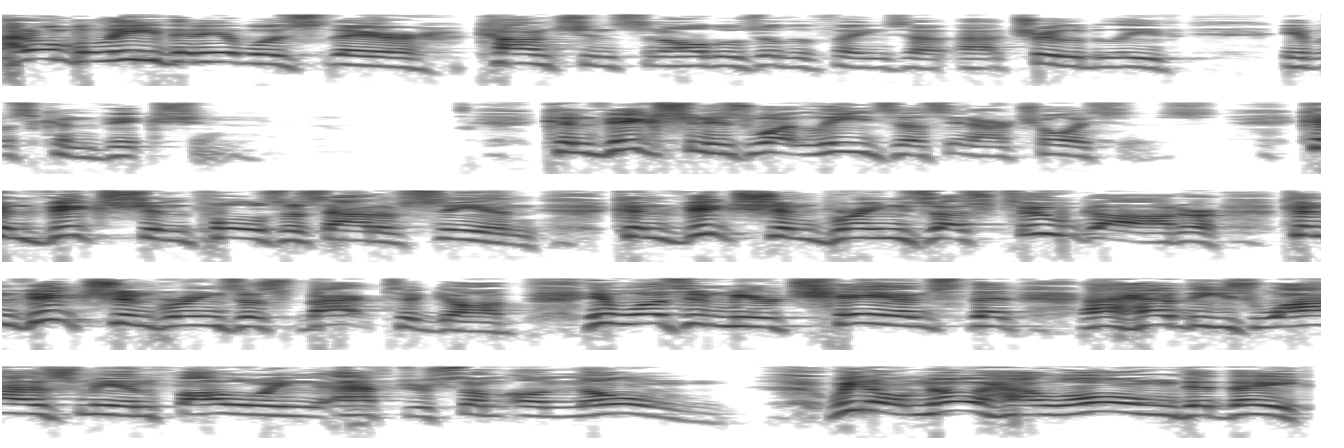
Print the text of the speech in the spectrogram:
I don't believe that it was their conscience and all those other things. I, I truly believe it was conviction. Conviction is what leads us in our choices. Conviction pulls us out of sin. Conviction brings us to God or conviction brings us back to God. It wasn't mere chance that I had these wise men following after some unknown. We don't know how long that they,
